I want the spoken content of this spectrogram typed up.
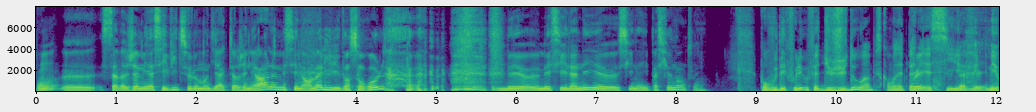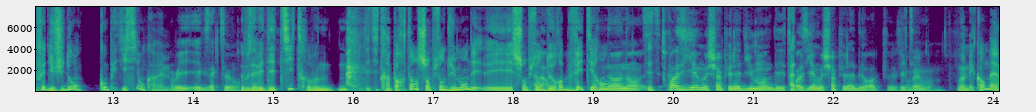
Bon, euh, ça va jamais assez vite selon mon directeur général, mais c'est normal, il est dans son rôle. mais, euh, mais c'est une année, euh, c'est une année passionnante. Pour vous défouler, vous faites du judo, hein, parce qu'on n'êtes pas oui, DSI, mais, vous faites du judo en compétition quand même. Oui, exactement. Vous avez des titres, des titres importants, champion du monde et, champion d'Europe vétéran. Non, non, c'est troisième au championnat du monde et ah. troisième au champion d'Europe vétéran. Ouais, mais quand même.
